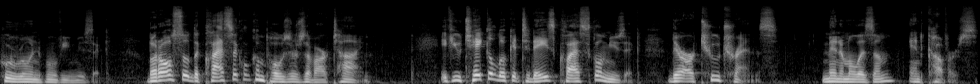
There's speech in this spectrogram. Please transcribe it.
who ruined movie music, but also the classical composers of our time. If you take a look at today's classical music, there are two trends minimalism and covers.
